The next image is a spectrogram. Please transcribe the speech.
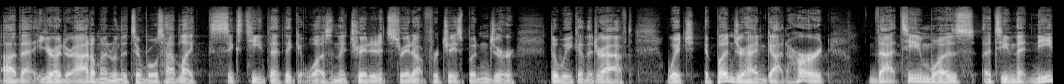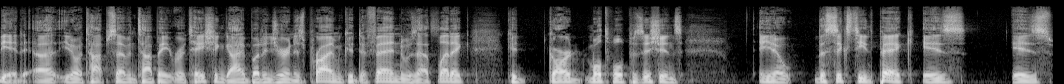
uh, that year under Adelman when the Timberwolves had like 16th, I think it was, and they traded it straight up for Chase Budinger the week of the draft. Which if Budinger hadn't gotten hurt, that team was a team that needed, uh, you know, a top seven, top eight rotation guy. Budinger in his prime could defend, was athletic, could guard multiple positions. You know, the 16th pick is is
